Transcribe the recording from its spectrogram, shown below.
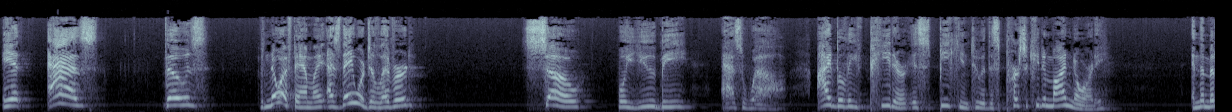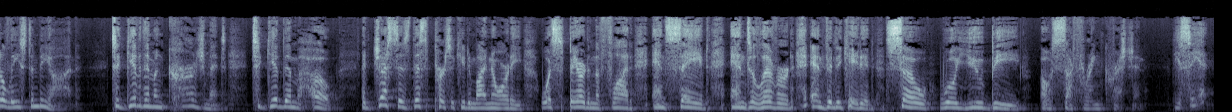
Yet, as those Noah family, as they were delivered, so will you be as well. I believe Peter is speaking to this persecuted minority in the Middle East and beyond to give them encouragement, to give them hope. That just as this persecuted minority was spared in the flood and saved and delivered and vindicated, so will you be, O suffering Christian. Do you see it?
